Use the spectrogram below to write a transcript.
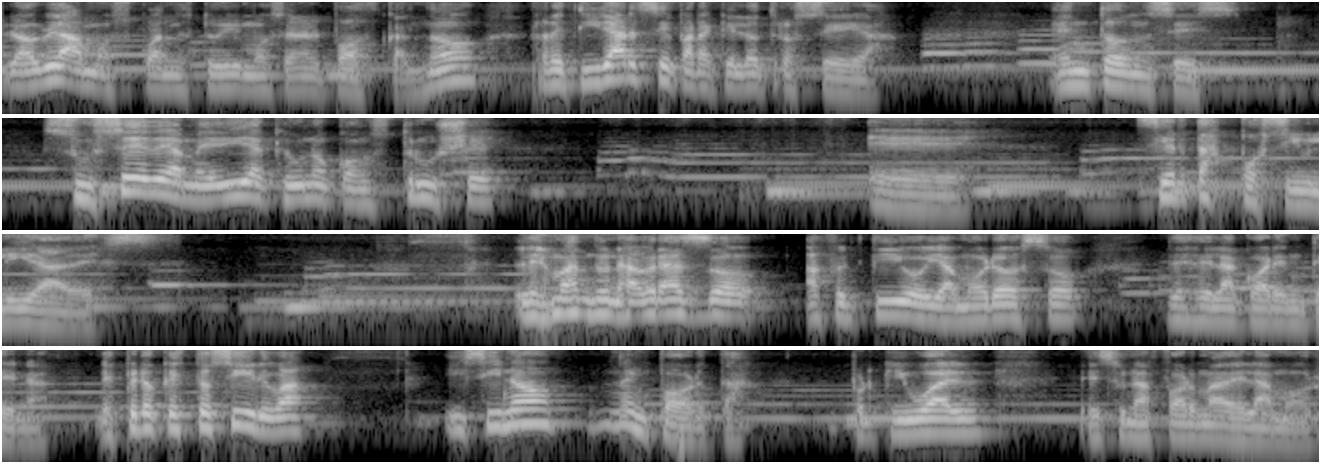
Lo hablamos cuando estuvimos en el podcast, ¿no? Retirarse para que el otro sea. Entonces, sucede a medida que uno construye eh, ciertas posibilidades. Les mando un abrazo afectivo y amoroso desde la cuarentena. Espero que esto sirva y si no, no importa, porque igual es una forma del amor,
